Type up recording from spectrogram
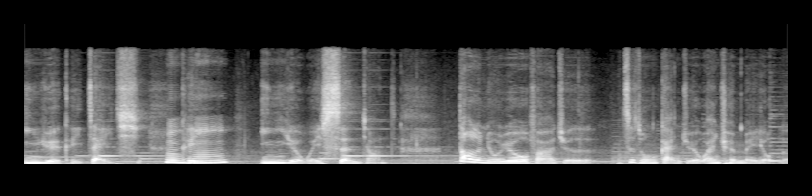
音乐可以在一起，嗯可以音乐为生这样子。到了纽约，我反而觉得这种感觉完全没有了，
